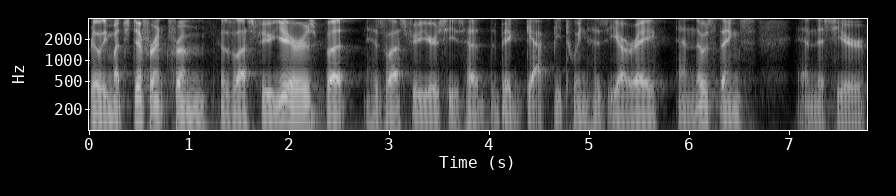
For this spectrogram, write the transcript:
really much different from his last few years, but his last few years he's had the big gap between his ERA and those things. And this year,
